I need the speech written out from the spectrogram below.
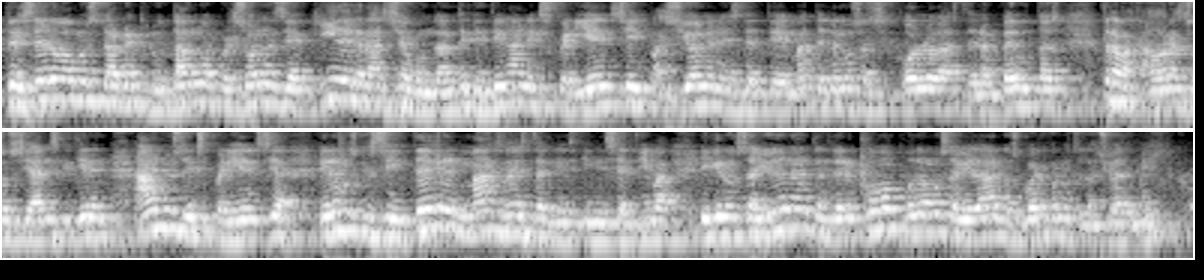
Tercero, vamos a estar reclutando a personas de aquí de Gracia Abundante que tengan experiencia y pasión en este tema. Tenemos a psicólogas, terapeutas, trabajadoras sociales que tienen años de experiencia. Queremos que se integren más a esta iniciativa y que nos ayuden a entender cómo podemos ayudar a los huérfanos de la Ciudad de México.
